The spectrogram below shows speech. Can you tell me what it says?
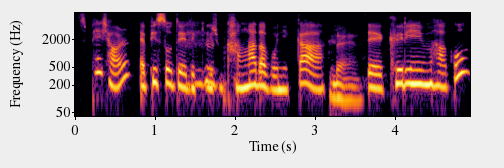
special 에피소드의 느낌이 좀 강하다 보니까 네. 이제 그림하고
